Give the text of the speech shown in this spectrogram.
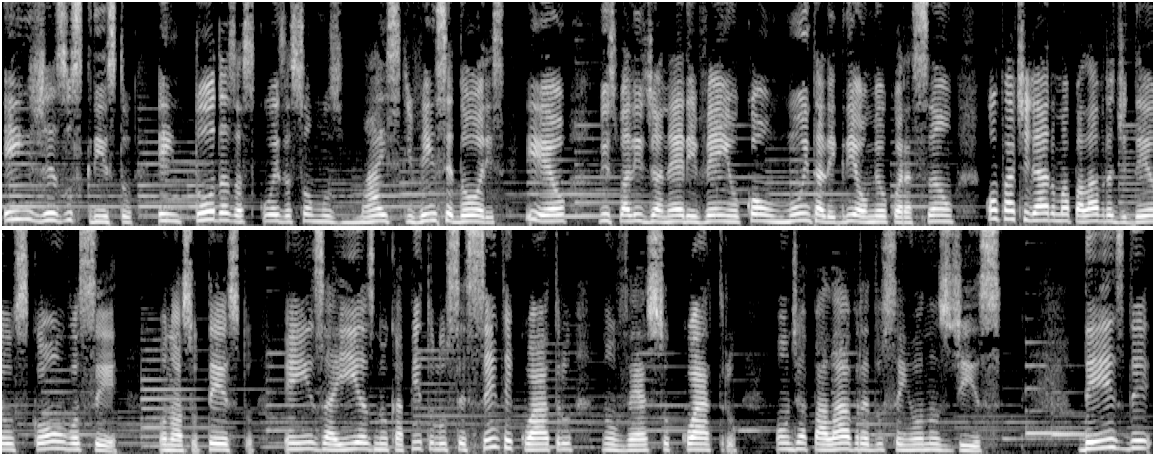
em Jesus Cristo, em todas as coisas somos mais que vencedores. E eu, Bispo Ali Janeri, venho com muita alegria ao meu coração compartilhar uma palavra de Deus com você. O nosso texto em Isaías, no capítulo 64, no verso 4, onde a palavra do Senhor nos diz: Desde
